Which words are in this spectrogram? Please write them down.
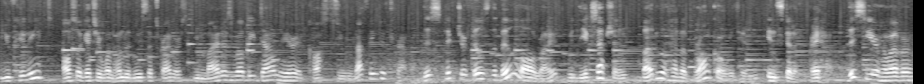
you can eat. Also get your 100 new subscribers. You might as well be down here. It costs you nothing to travel. This picture fills the bill all right, with the exception Bud will have a Bronco with him instead of a Greyhound. This year, however,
